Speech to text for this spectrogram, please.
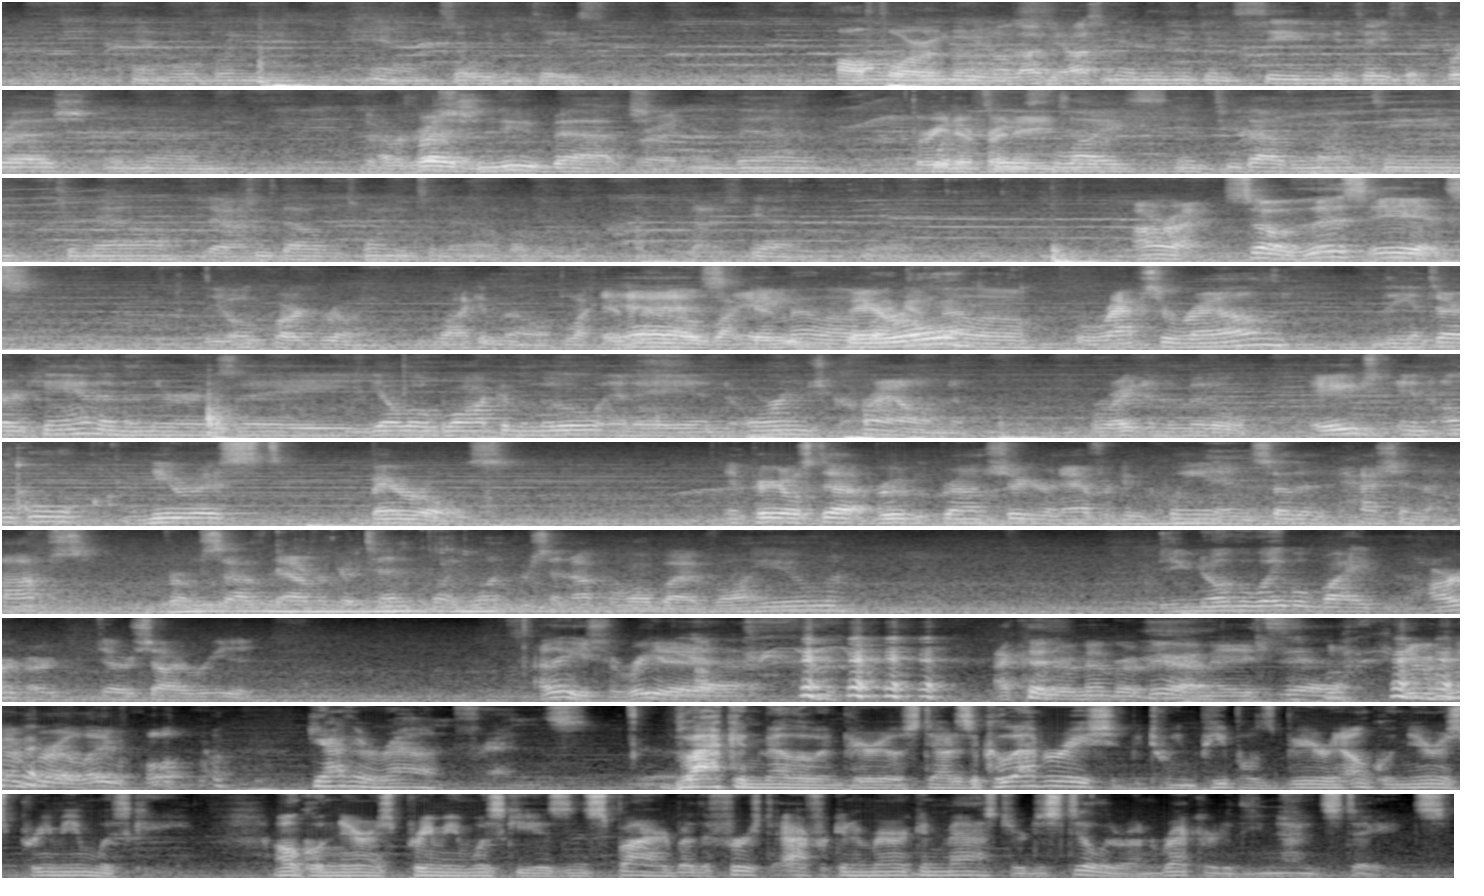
and we'll bring you in so we can taste. All all four of them. Oh, that'd be awesome. And then you can see, you can taste it fresh, and then The a fresh new batch, Right. and then Three what it different tastes ages. like in 2019 to now, Yeah. 2020 to now. Blah, blah, blah. Nice. Yeah. yeah. All right. So this is the Oak Park Brewing Black and Mellow. Black it and mellow, has black a and mellow, barrel black and mellow. wraps around the entire can, and then there is a yellow block in the middle and a, an orange crown right in the middle. Aged in Uncle Nearest barrels. Imperial Stout brewed with brown sugar and African Queen and Southern Passion hops from South Africa. 10.1% alcohol by volume. Do you know the label by heart, or, or shall I read it? I think you should read it. Yeah. I couldn't remember a beer I made. So Yeah. I couldn't remember a label. Gather round, friends. Black and Mellow Imperial Stout is a collaboration between People's Beer and Uncle Nearest Premium Whiskey. Uncle Nearest Premium Whiskey is inspired by the first African American master distiller on record in the United States.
